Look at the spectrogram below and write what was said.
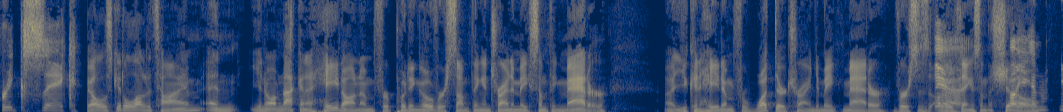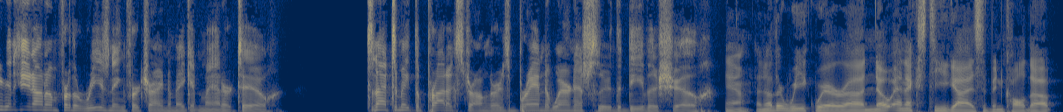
freak's sake. Bellas get a lot of time, and you know I'm not going to hate on them for putting over something and trying to make something matter. Uh, you can hate them for what they're trying to make matter versus other things on the show. Oh, you, can, you can hate on them for the reasoning for trying to make it matter, too. It's not to make the product stronger, it's brand awareness through the Divas show. Yeah, another week where uh, no NXT guys have been called up,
